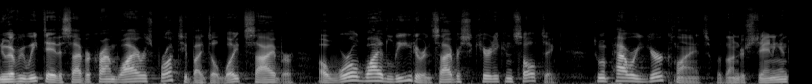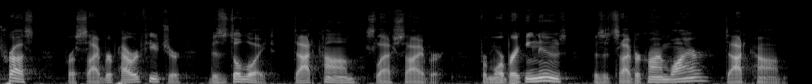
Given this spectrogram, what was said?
New every weekday, the Cybercrime Wire is brought to you by Deloitte Cyber, a worldwide leader in cybersecurity consulting. To empower your clients with understanding and trust for a cyber-powered future, visit deloitte.com/cyber. For more breaking news, visit cybercrimewire.com.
